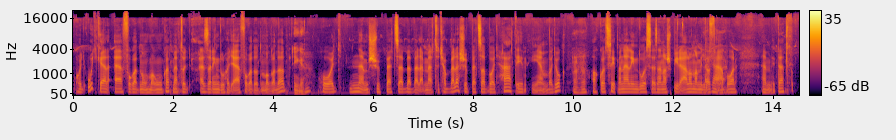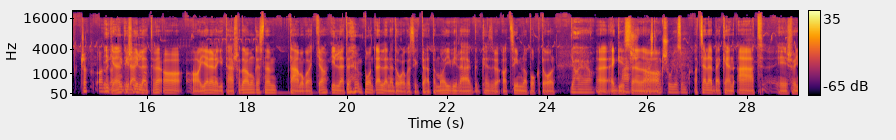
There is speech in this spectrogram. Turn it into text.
hogy úgy kell elfogadnunk magunkat, mert hogy ezzel indul, hogy elfogadod magadat, Igen. hogy nem süppetsz ebbe bele, mert hogyha belesüppetsz abba, hogy hát én ilyen vagyok, Uh-huh. akkor szépen elindulsz ezen a spirálon, amit Lefele. a Gábor említett, csak a negatív Igen, és irányba. illetve a, a jelenlegi társadalmunk ezt nem támogatja, illetve pont ellene dolgozik. Tehát a mai világ kezdve a címlapoktól Ja, ja, ja. eh, egészen Más, a, hangsúlyozunk. a celebeken át, és hogy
